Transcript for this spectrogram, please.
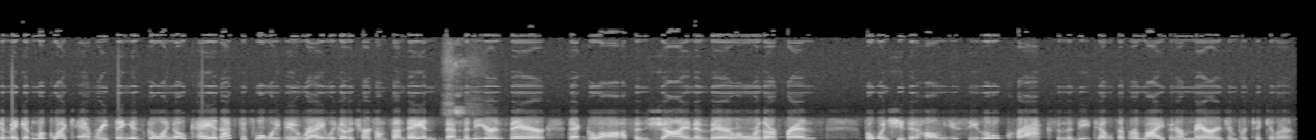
to make it look like everything is going okay. And that's just what we do, right? We go to church on Sunday and that hmm. veneer is there, that gloss and shine is there when we're with our friends. But when she's at home, you see little cracks in the details of her life and her marriage in particular.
